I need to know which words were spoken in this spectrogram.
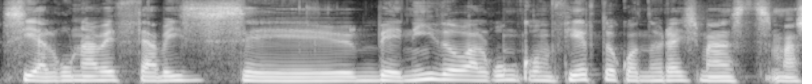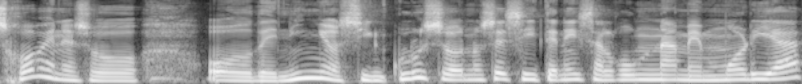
si alguna vez habéis eh, venido a algún concierto cuando erais más, más jóvenes o, o de niños incluso. No sé si tenéis alguna memoria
